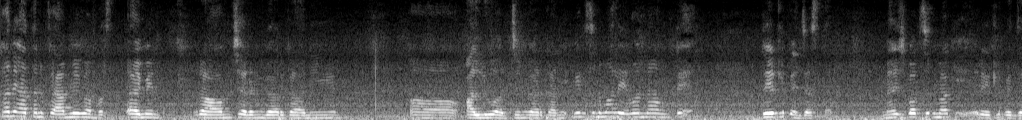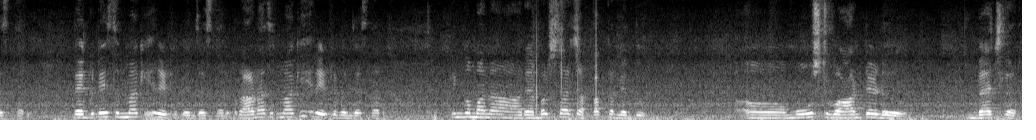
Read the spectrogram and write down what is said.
కానీ అతని family members I mean Ram Charan garu కానీ అల్లు అర్జున్ గారు కానీ వీళ్ళ సినిమాలు ఏమన్నా ఉంటే రేట్లు పెంచేస్తారు. మహేష్ బాబు సినిమాకి రేట్లు పెంచేస్తారు. వెంకటేష్ సినిమాకి రేట్లు పెంచేస్తారు. రాణా సినిమాకి రేట్లు పెంచేస్తారు. ఇంకా మన రెబల్ స్టార్ చెప్పక్కర్లేదు. మోస్ట్ వాంటెడ్ బ్యాచులర్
